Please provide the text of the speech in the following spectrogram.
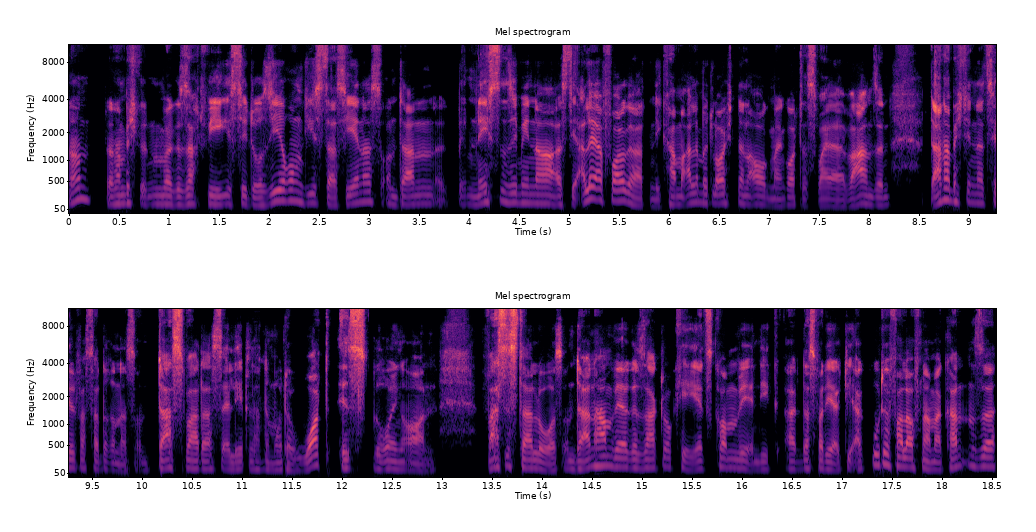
Ne? Dann habe ich immer gesagt, wie ist die Dosierung, dies, das, jenes. Und dann äh, im nächsten Seminar, als die alle Erfolge hatten, die kamen alle mit leuchtenden Augen. Mein Gott, das war ja Wahnsinn. Dann habe ich denen erzählt, was da drin ist. Und das war das Erlebnis nach dem Motto, what is going on? Was ist da los? Und dann haben wir gesagt, okay, jetzt kommen wir in die, äh, das war die, die akute Fallaufnahme, kannten sie.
